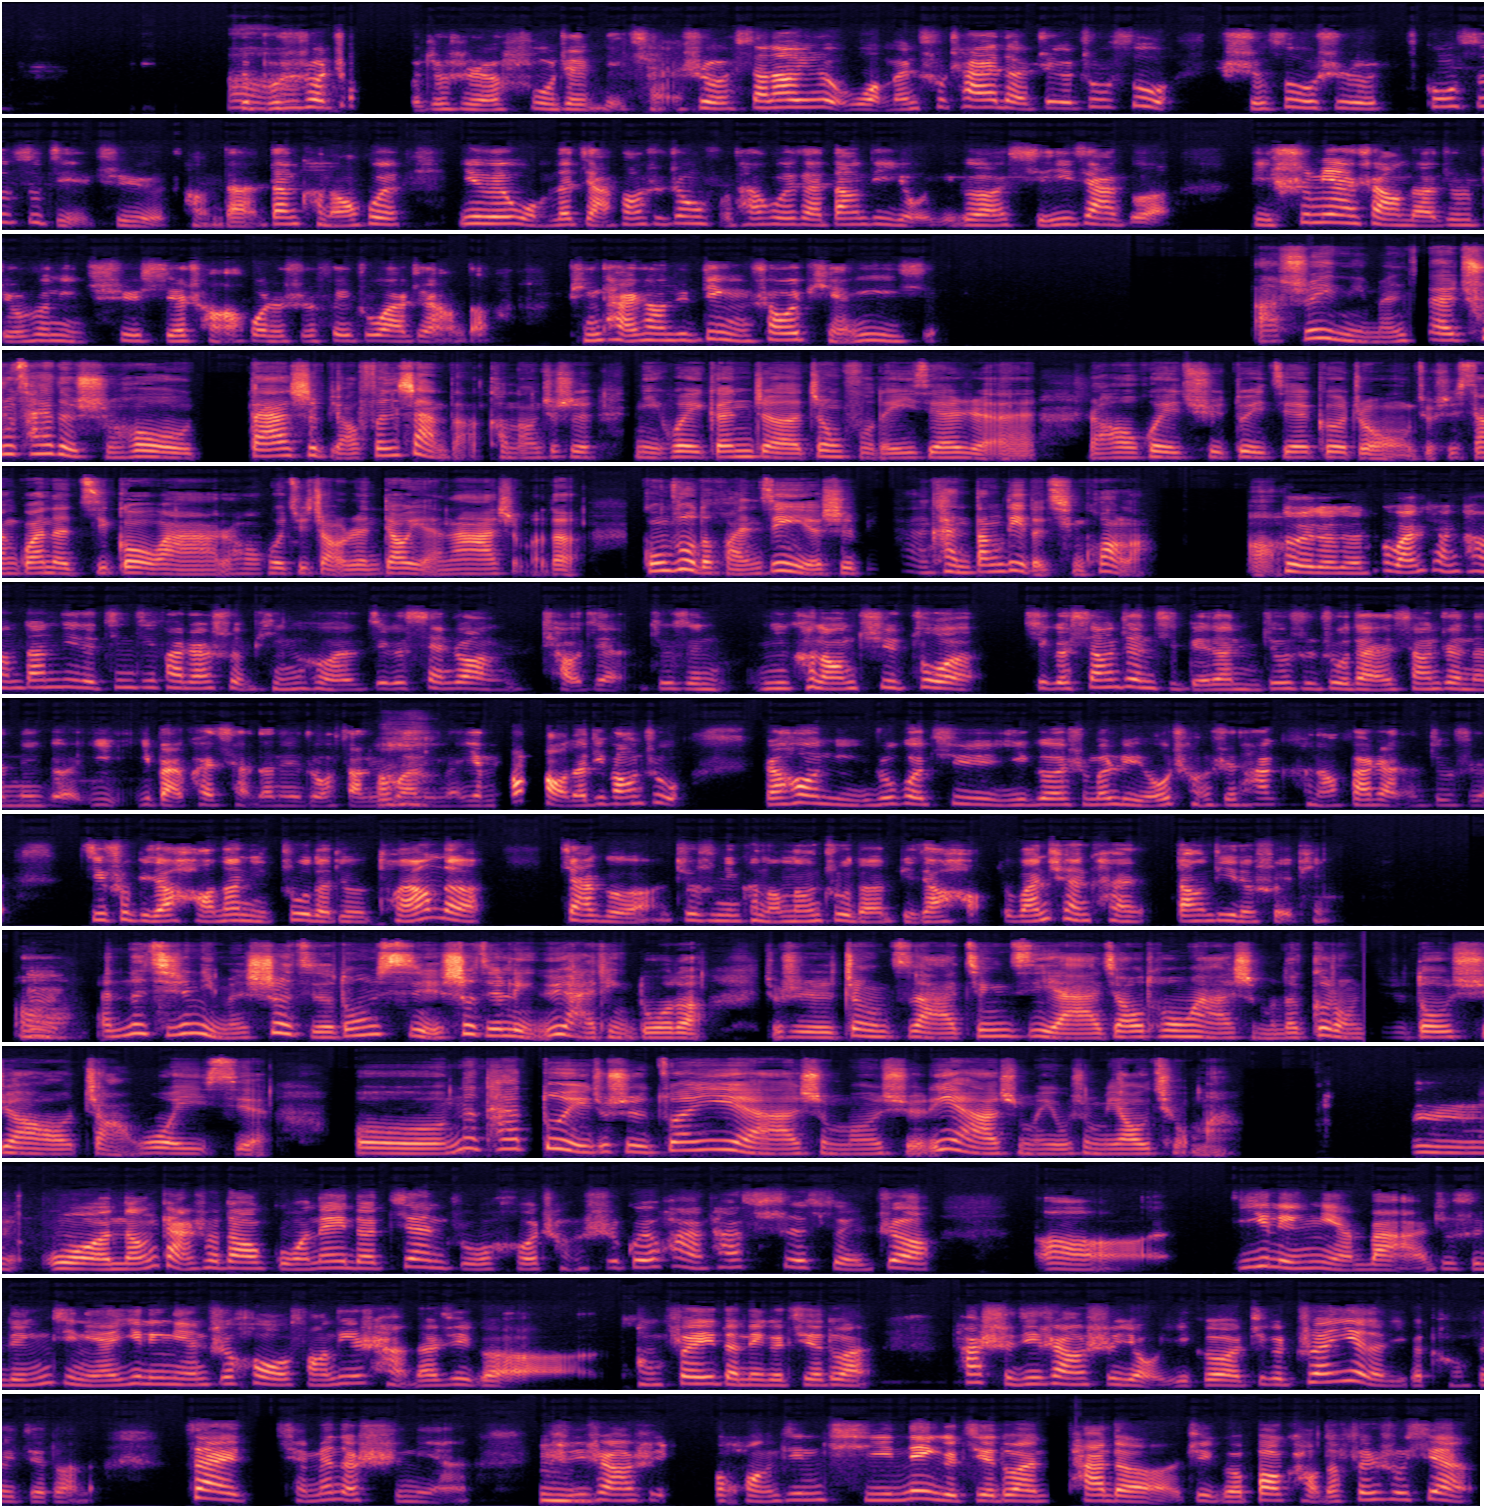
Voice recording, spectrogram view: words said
就不是说政府就是付这笔钱，是相当于我们出差的这个住宿。食宿是公司自己去承担，但可能会因为我们的甲方是政府，他会在当地有一个协议价格，比市面上的就是比如说你去携程啊或者是飞猪啊这样的平台上去订稍微便宜一些。啊，所以你们在出差的时候，大家是比较分散的，可能就是你会跟着政府的一些人，然后会去对接各种就是相关的机构啊，然后会去找人调研啊什么的，工作的环境也是看看当地的情况了。啊，对对对，就完全看当地的经济发展水平和这个现状条件。就是你可能去做这个乡镇级别的，你就是住在乡镇的那个一一百块钱的那种小旅馆里面，也没有好的地方住。然后你如果去一个什么旅游城市，它可能发展的就是基础比较好，那你住的就同样的价格，就是你可能能住的比较好，就完全看当地的水平。嗯，哎，那其实你们涉及的东西、涉及的领域还挺多的，就是政治啊、经济啊、交通啊什么的，各种都需要掌握一些。呃，那他对就是专业啊、什么学历啊、什么有什么要求吗？嗯，我能感受到国内的建筑和城市规划，它是随着呃一零年吧，就是零几年、一零年之后，房地产的这个腾飞的那个阶段，它实际上是有一个这个专业的一个腾飞阶段的。在前面的十年，实际上是一个黄金期，那个阶段它的这个报考的分数线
